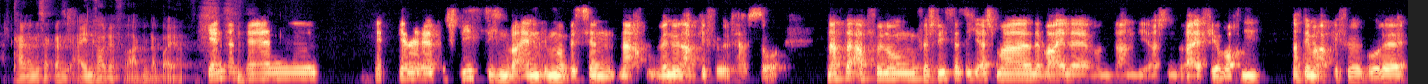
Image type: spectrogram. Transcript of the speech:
Hat keiner gesagt, dass ich einfache Fragen dabei habe. Generell, generell verschließt sich ein Wein immer ein bisschen nach, wenn du ihn abgefüllt hast, so. Nach der Abfüllung verschließt er sich erstmal eine Weile und dann die ersten drei, vier Wochen, nachdem er abgefüllt wurde,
